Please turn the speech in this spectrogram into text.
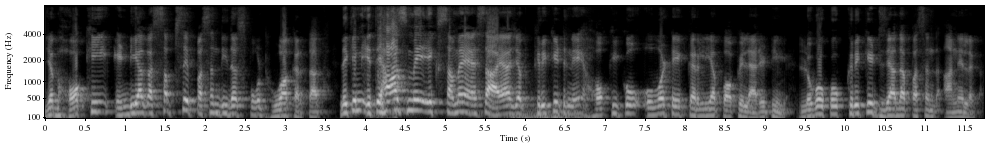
जब हॉकी इंडिया का सबसे पसंदीदा स्पोर्ट हुआ करता था। लेकिन इतिहास में एक समय ऐसा आया जब क्रिकेट ने हॉकी को ओवरटेक कर लिया पॉपुलैरिटी में। लोगों को क्रिकेट ज़्यादा पसंद आने लगा।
